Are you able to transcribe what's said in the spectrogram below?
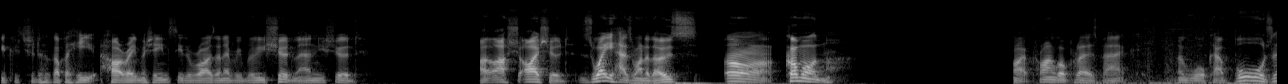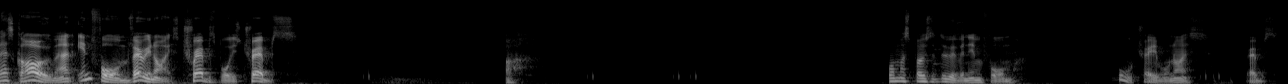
You should hook up a heat heart rate machine, see the rise on every blue. You should, man. You should. I, I, sh I should. Zway has one of those. Oh, come on. All right, Prime Gold Players Pack. No walkout. Boards, let's go, man. Inform, very nice. Trebs, boys, Trebs. Oh. What am I supposed to do with an Inform? Oh, tradable, nice. Trebs.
